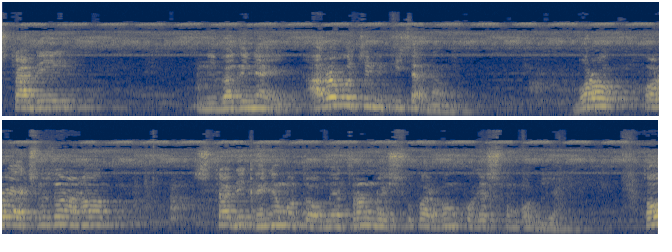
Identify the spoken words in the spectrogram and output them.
स्टाडि नि बागै नाय आरोबो जोंनि टिचार नाम বড় বড় একশো জন আনো স্টাডি খাইনে মতো মেথ্রন রই সুপার এবং পকে সম্ভব ইয়া তব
